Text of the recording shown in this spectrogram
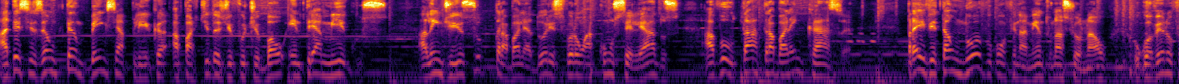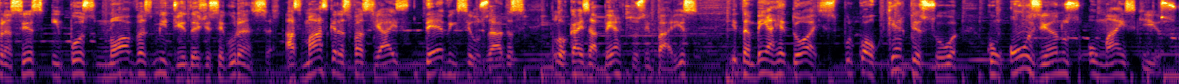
A decisão também se aplica a partidas de futebol entre amigos. Além disso, trabalhadores foram aconselhados a voltar a trabalhar em casa. Para evitar um novo confinamento nacional, o governo francês impôs novas medidas de segurança. As máscaras faciais devem ser usadas em locais abertos em Paris e também arredores por qualquer pessoa com 11 anos ou mais que isso.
